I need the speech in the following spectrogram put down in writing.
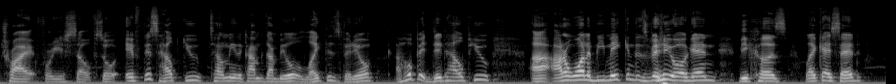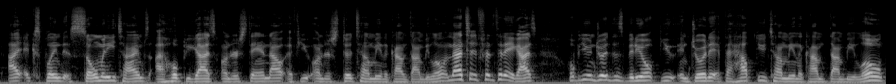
try it for yourself. So if this helped you, tell me in the comments down below. Like this video. I hope it did help you. Uh, I don't want to be making this video again because, like I said, I explained it so many times. I hope you guys understand now. If you understood, tell me in the comments down below. And that's it for today, guys. Hope you enjoyed this video. If you enjoyed it, if it helped you, tell me in the comments down below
